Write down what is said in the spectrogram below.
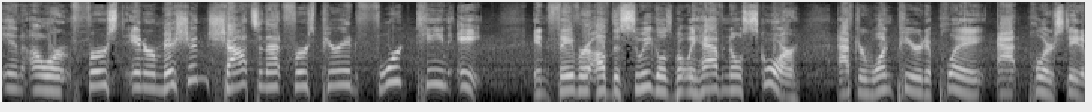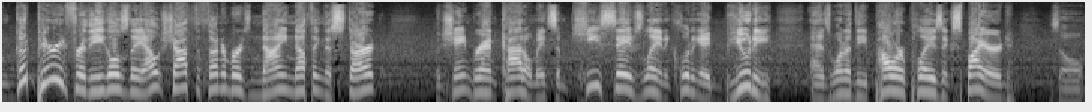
in our first intermission. Shots in that first period 14 8 in favor of the Soo Eagles, but we have no score after one period of play at Pullar Stadium. Good period for the Eagles. They outshot the Thunderbirds 9 0 to start, but Shane Brancato made some key saves late, including a beauty as one of the power plays expired. So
